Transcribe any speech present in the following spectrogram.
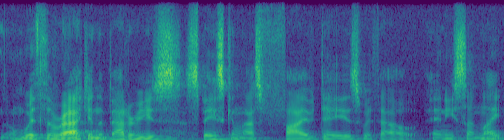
with the rack and the batteries, space can last five days without any sunlight,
